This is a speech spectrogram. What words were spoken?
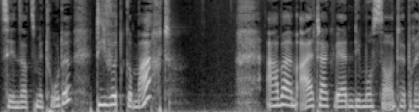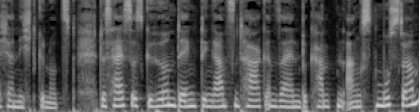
Zehnsatzmethode, die wird gemacht, aber im Alltag werden die Musterunterbrecher nicht genutzt. Das heißt, das Gehirn denkt den ganzen Tag in seinen bekannten Angstmustern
